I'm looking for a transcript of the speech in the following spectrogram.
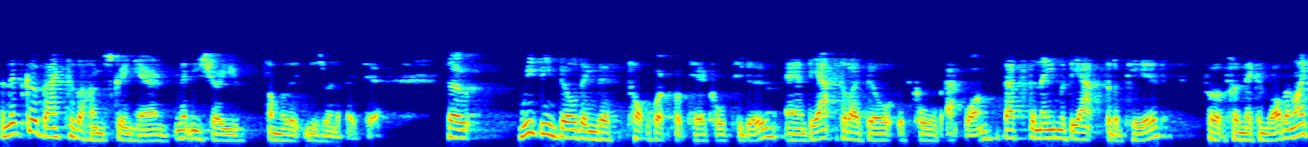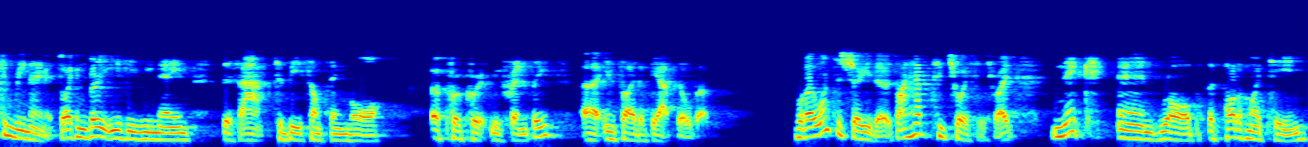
So let's go back to the home screen here and let me show you some of the user interface here. So we've been building this top workbook here called To Do, and the app that I built is called App One. That's the name of the app that appeared for, for Nick and Rob, and I can rename it. So I can very easily rename this app to be something more appropriately friendly uh, inside of the app builder. What I want to show you though is I have two choices, right? Nick and Rob, as part of my team,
